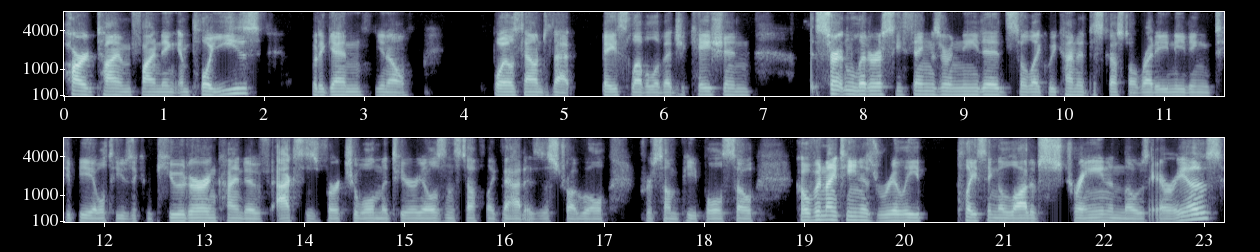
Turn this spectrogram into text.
hard time finding employees but again you know boils down to that base level of education certain literacy things are needed so like we kind of discussed already needing to be able to use a computer and kind of access virtual materials and stuff like that is a struggle for some people so covid-19 is really placing a lot of strain in those areas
